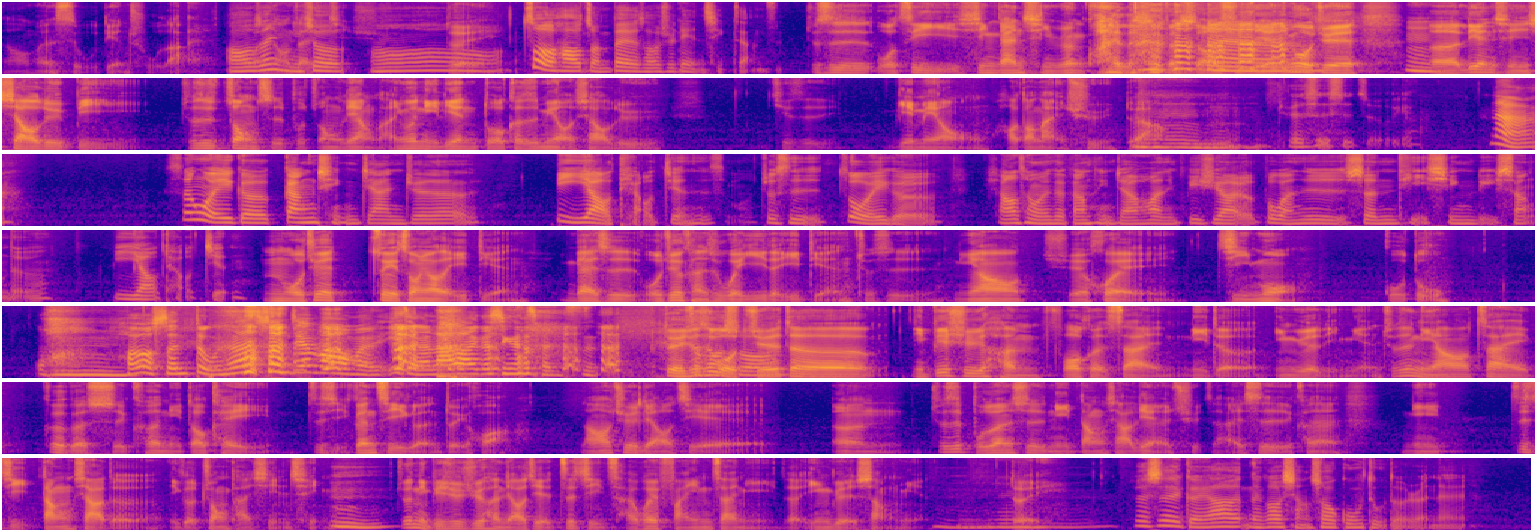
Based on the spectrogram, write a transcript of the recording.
然后可能四五点出来。哦，所以你就哦，对，做好准备的时候去练琴，这样子。就是我自己心甘情愿、快乐的时候去练，因为我觉得，嗯呃，练琴效率比就是重质不重量啦，因为你练多可是没有效率，其实也没有好到哪里去，对啊。嗯，确实是这样。那身为一个钢琴家，你觉得必要条件是什么？就是作为一个想要成为一个钢琴家的话，你必须要有不管是身体、心理上的必要条件。嗯，我觉得最重要的一点，应该是我觉得可能是唯一的一点，就是你要学会寂寞、孤独。哇好有深度，那瞬间把我们一整个拉到一个新的层次。对，就是我觉得你必须很 focus 在你的音乐里面，就是你要在各个时刻你都可以自己跟自己一个人对话，然后去了解，嗯，就是不论是你当下练的曲子，还是可能你自己当下的一个状态心情，嗯，就你必须去很了解自己，才会反映在你的音乐上面。对，这是一个要能够享受孤独的人呢、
